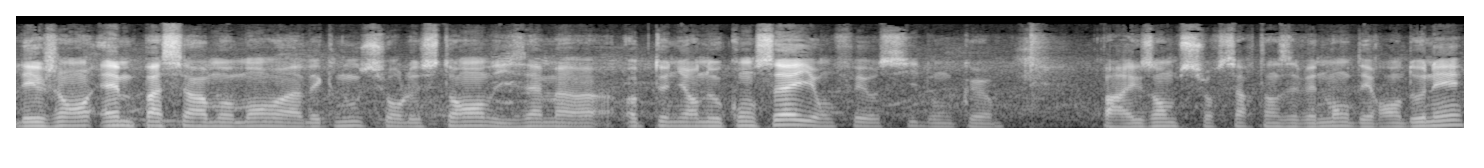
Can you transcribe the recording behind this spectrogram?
les gens aiment passer un moment avec nous sur le stand. Ils aiment euh, obtenir nos conseils. On fait aussi donc. euh, par exemple sur certains événements des randonnées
